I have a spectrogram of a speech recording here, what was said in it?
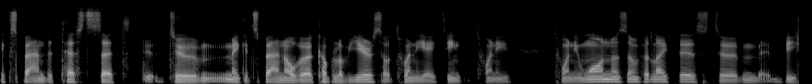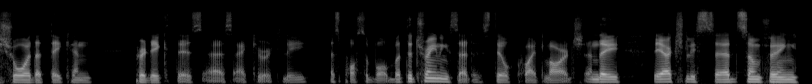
expand the test set to, make it span over a couple of years so 2018 to 2021 or something like this to be sure that they can predict this as accurately as possible. But the training set is still quite large and they they actually said something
